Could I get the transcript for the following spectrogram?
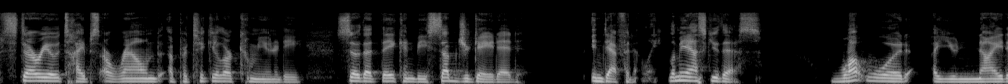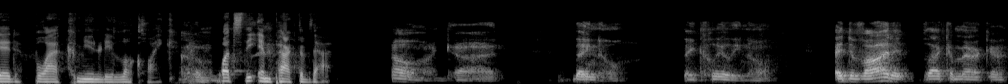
stereotypes around a particular community so that they can be subjugated indefinitely. Let me ask you this. What would a united black community look like? What's the impact of that? Oh my God. They know. They clearly know. A divided Black America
